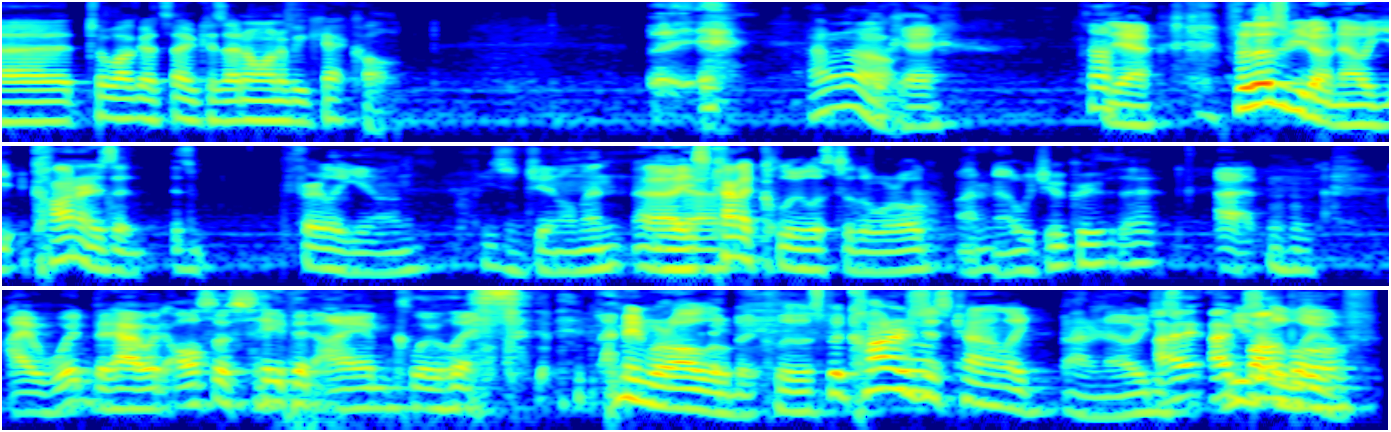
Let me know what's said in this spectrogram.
uh, to walk outside because I don't want to be catcalled. I don't know. Okay. Yeah. For those of you who don't know, you, Connor is a is fairly young. He's a gentleman. Uh, He's kind of clueless to the world. I don't know. Would you agree with that? uh, I would, but I would also say that I am clueless. I mean, we're all a little bit clueless, but Connor's just kind of like I don't know. He just I, I he's bumble. aloof.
